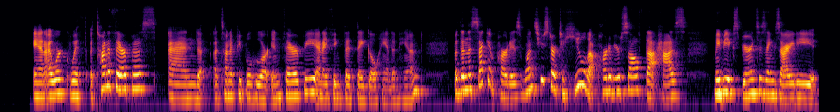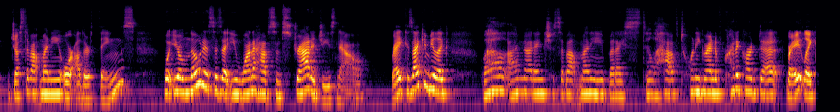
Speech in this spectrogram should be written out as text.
And I work with a ton of therapists and a ton of people who are in therapy, and I think that they go hand in hand. But then the second part is once you start to heal that part of yourself that has maybe experiences anxiety just about money or other things, what you'll notice is that you want to have some strategies now, right? Because I can be like, well, I'm not anxious about money, but I still have 20 grand of credit card debt, right? Like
